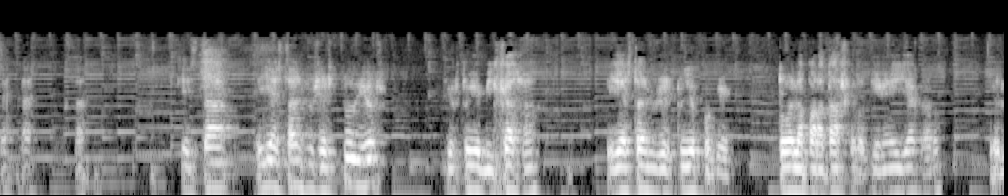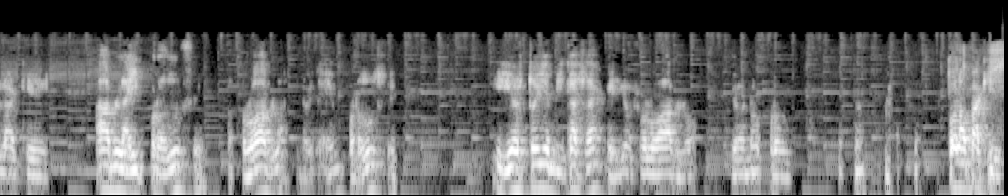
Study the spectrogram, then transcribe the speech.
que está, ella está en sus estudios, yo estoy en mi casa, ella está en sus estudios porque todo el aparataje lo tiene ella, claro, es la que habla y produce, no solo habla, sino también produce. Y yo estoy en mi casa, que yo solo hablo, yo no produzco. Hola Paqui.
